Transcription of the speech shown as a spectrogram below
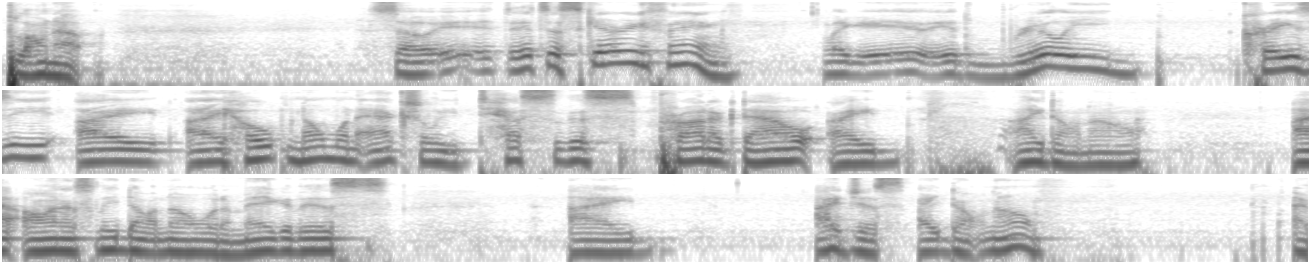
blown up. So it, it's a scary thing. Like it, it's really crazy. I i hope no one actually tests this product out. I i don't know. I honestly don't know what to make of this. I i just i don't know. I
